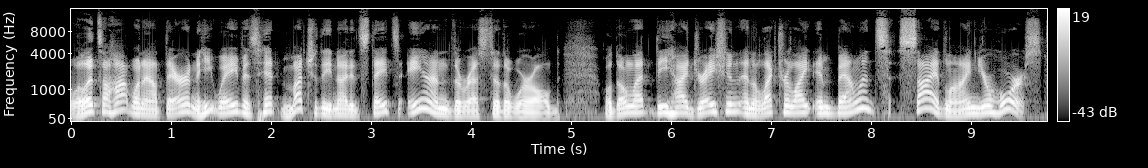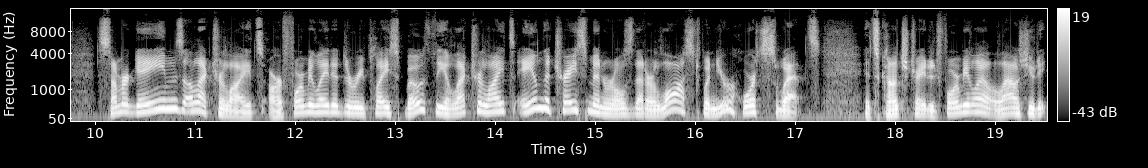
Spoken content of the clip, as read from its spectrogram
Well, it's a hot one out there, and the heat wave has hit much of the United States and the rest of the world. Well, don't let dehydration and electrolyte imbalance sideline your horse. Summer Games electrolytes are formulated to replace both the electrolytes and the trace minerals that are lost when your horse sweats. Its concentrated formula allows you to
